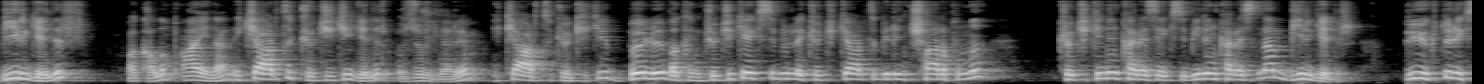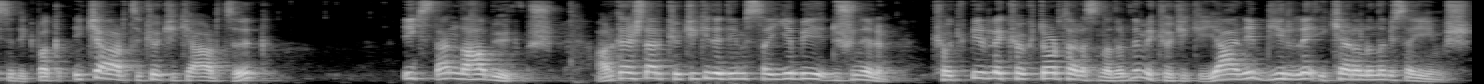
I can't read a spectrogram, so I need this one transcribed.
1 gelir. Bakalım aynen 2 artı kök 2 gelir özür dilerim 2 artı kök 2 bölü bakın kök 2 eksi 1 ile kök 2 artı 1'in çarpımı kök 2'nin karesi eksi 1'in karesinden 1 gelir. Büyüktür x dedik bakın 2 artı kök 2 artık x'ten daha büyükmüş. Arkadaşlar kök 2 dediğimiz sayıyı bir düşünelim. Kök 1 ile kök 4 arasındadır değil mi kök 2? Yani 1 ile 2 aralığında bir sayıymış.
